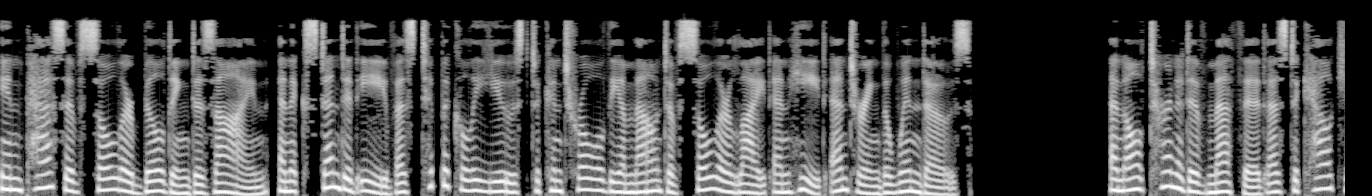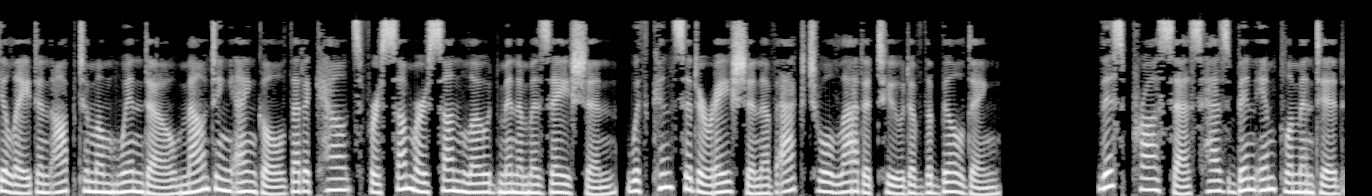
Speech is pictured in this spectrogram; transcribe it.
In passive solar building design, an extended eave is typically used to control the amount of solar light and heat entering the windows. An alternative method is to calculate an optimum window mounting angle that accounts for summer sun load minimization, with consideration of actual latitude of the building. This process has been implemented,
